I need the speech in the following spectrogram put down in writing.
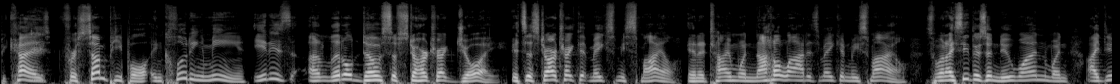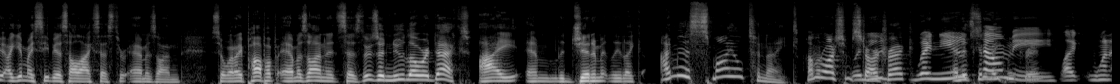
because for some people, including me, it is a little dose of Star Trek joy. It's a Star Trek that makes me smile in a time when not a lot is making me smile. So when I see there's a new one, when I do, I get my CBS All Access through Amazon. So when I pop up Amazon and it says there's a new Lower Decks, I am legitimately like, I'm going to smile tonight. I'm going to watch some When Star you- Trek. When you and it's gonna tell me me, like when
